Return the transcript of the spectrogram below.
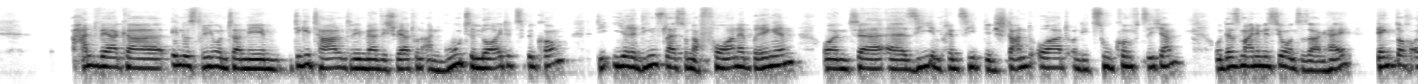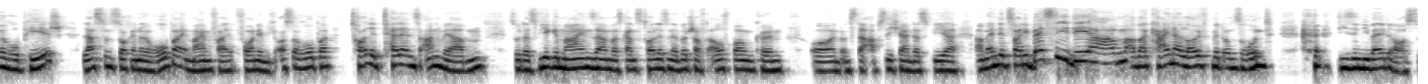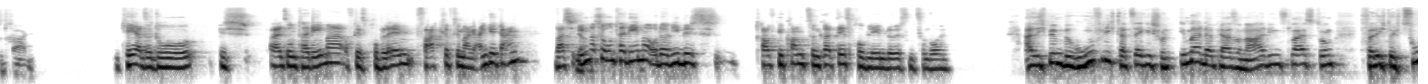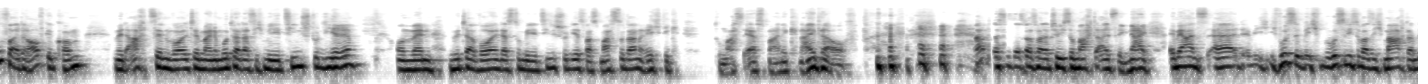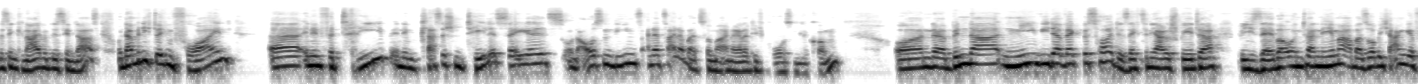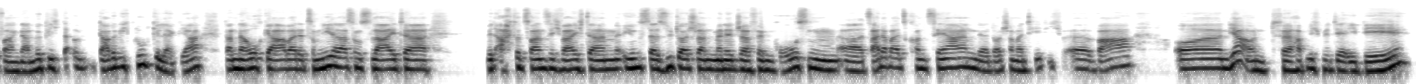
Handwerker, Industrieunternehmen, Digitalunternehmen werden sich schwer tun, an gute Leute zu bekommen, die ihre Dienstleistung nach vorne bringen und äh, äh sie im Prinzip den Standort und die Zukunft sichern. Und das ist meine Mission, zu sagen, hey, denkt doch europäisch, lasst uns doch in Europa, in meinem Fall vornehmlich Osteuropa, tolle Talents anwerben, so dass wir gemeinsam was ganz Tolles in der Wirtschaft aufbauen können und uns da absichern, dass wir am Ende zwar die beste Idee haben, aber keiner läuft mit uns rund, diese in die Welt rauszutragen. Okay, also du bist als Unternehmer auf das Problem Fachkräftemangel eingegangen. Warst du ja. immer schon Unternehmer oder wie bist du drauf gekommen, zum gerade das Problem lösen zu wollen? Also ich bin beruflich tatsächlich schon immer in der Personaldienstleistung, völlig durch Zufall draufgekommen. Mit 18 wollte meine Mutter, dass ich Medizin studiere. Und wenn Mütter wollen, dass du Medizin studierst, was machst du dann? Richtig, du machst erstmal eine Kneipe auf. ja, das ist das, was man natürlich so macht als Ding. Nein, im Ernst, äh, ich, ich, wusste, ich wusste nicht so, was ich mache. Dann ein bisschen Kneipe, ein bisschen das. Und dann bin ich durch einen Freund in den Vertrieb, in dem klassischen Telesales und Außendienst einer Zeitarbeitsfirma, einer relativ großen, gekommen. Und äh, bin da nie wieder weg bis heute. 16 Jahre später bin ich selber Unternehmer, aber so habe ich angefangen. Dann wirklich, da, da wirklich Blut geleckt, ja. Dann da hochgearbeitet zum Niederlassungsleiter. Mit 28 war ich dann jüngster Süddeutschland-Manager für einen großen äh, Zeitarbeitskonzern, der deutschlandweit tätig äh, war. Und ja, und äh, habe mich mit der Idee,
